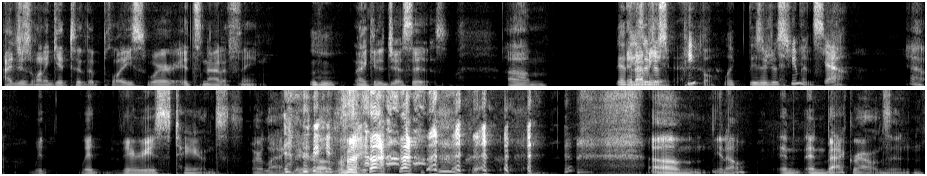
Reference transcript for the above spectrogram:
I just want to get to the place where it's not a thing, Mm-hmm. like it just is. Um, Yeah, And these I are mean- just people. Like these are just humans. Yeah. Yeah. With with various tans or lack thereof. um, you know, and and backgrounds and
